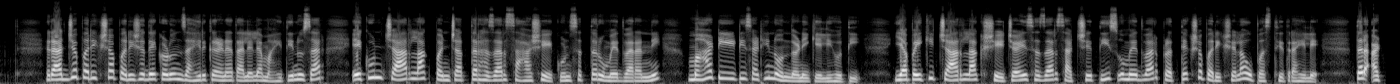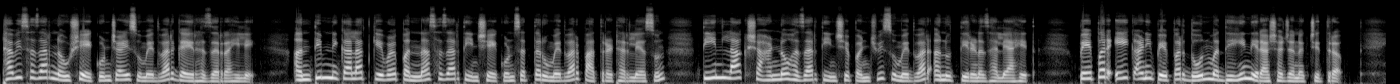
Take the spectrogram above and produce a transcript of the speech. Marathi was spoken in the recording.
राज्य परीक्षा परिषदेकडून जाहीर करण्यात आलेल्या माहितीनुसार एकूण चार लाख पंच्याहत्तर हजार सहाशे एकोणसत्तर उमेदवारांनी महा टीईटीसाठी नोंदणी केली होती. यापैकी चार लाख शेहेचाळीस हजार सातशे तीस उमेदवार प्रत्यक्ष परीक्षेला उपस्थित राहिले तर अठ्ठावीस हजार नऊशे एकोणचाळीस उमेदवार गैरहजर राहिले. अंतिम निकालात केवळ पन्नास हजार तीनशे एकोणसत्तर उमेदवार पात्र ठरले असून तीन लाख शहाण्णव हजार तीनशे पंचवीस उमेदवार अनुत्तीर्ण झाले आहेत. पेपर एक आणि पेपर दोनमध्येही निराशाजनक चित्र.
